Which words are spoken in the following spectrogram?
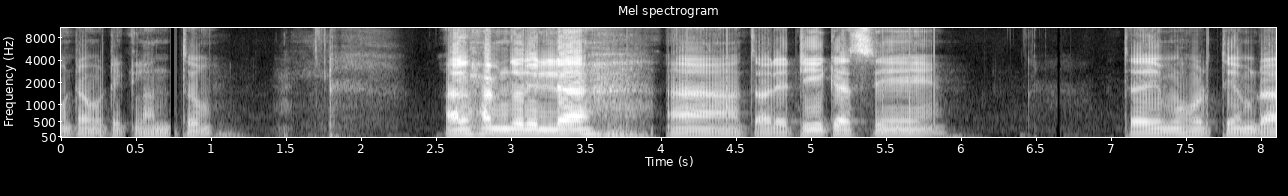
মোটামুটি ক্লান্ত। আলহামদুলিল্লাহ তাহলে ঠিক আছে। তাই এই মুহূর্তে আমরা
